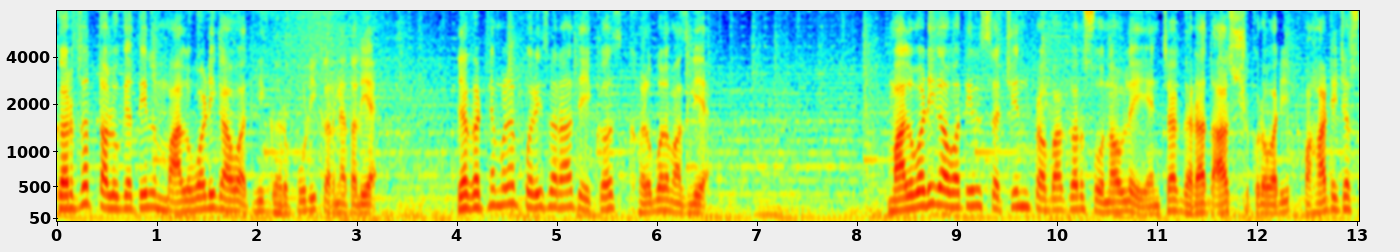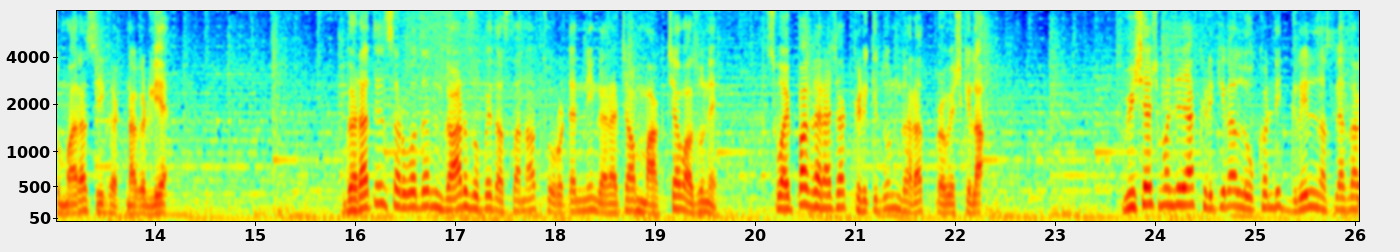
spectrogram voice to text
कर्जत तालुक्यातील मालवाडी गावात ही घरपोडी करण्यात आली आहे. या घटनेमुळे परिसरात एकच खळबळ माजली आहे. मालवाडी गावातील सचिन प्रभाकर सोनावले यांच्या घरात आज शुक्रवारी पहाटेच्या सुमारास ही घटना घडली आहे. घरातील सर्वजण गाढ झोपेत असताना चोरट्यांनी घराच्या मागच्या बाजूने स्वयंपाकघराच्या खिडकीतून घरात प्रवेश केला. विशेष म्हणजे या खिडकीला लोखंडी ग्रिल नसल्याचा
